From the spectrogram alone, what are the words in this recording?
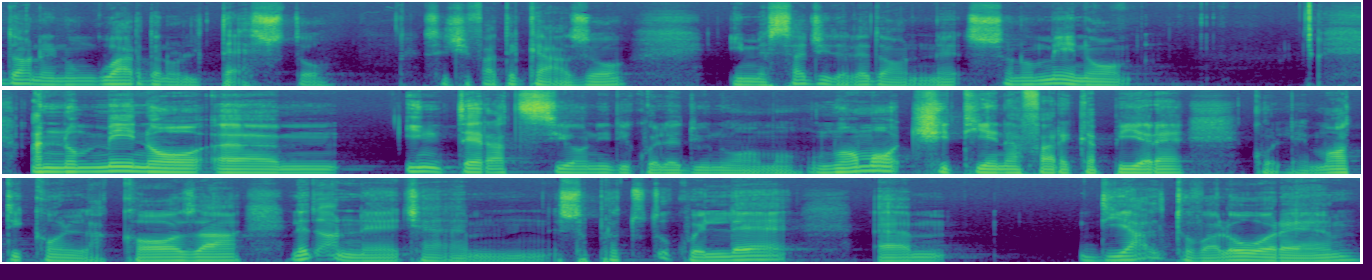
donne non guardano il testo. Se ci fate caso, i messaggi delle donne sono meno hanno meno um, interazioni di quelle di un uomo. Un uomo ci tiene a fare capire con le emoticon la cosa. Le donne, cioè, mm, soprattutto quelle um, di alto valore,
